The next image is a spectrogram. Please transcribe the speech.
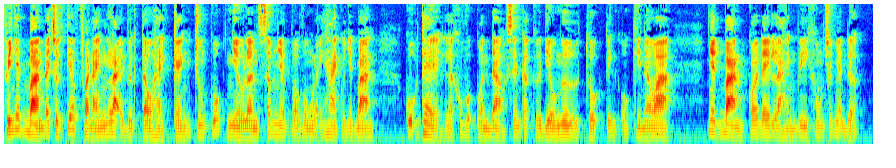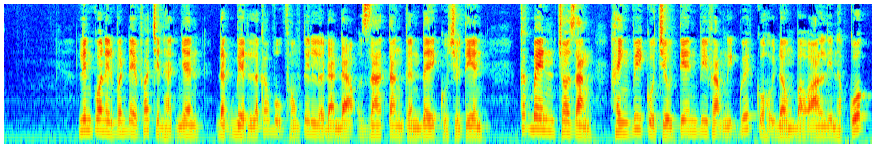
Phía Nhật Bản đã trực tiếp phản ánh lại việc tàu hải cảnh Trung Quốc nhiều lần xâm nhập vào vùng lãnh hải của Nhật Bản, cụ thể là khu vực quần đảo Senkaku Điếu Ngư thuộc tỉnh Okinawa. Nhật Bản coi đây là hành vi không chấp nhận được. Liên quan đến vấn đề phát triển hạt nhân, đặc biệt là các vụ phóng tên lửa đạn đạo gia tăng gần đây của Triều Tiên, các bên cho rằng hành vi của Triều Tiên vi phạm nghị quyết của Hội đồng Bảo an Liên Hợp Quốc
